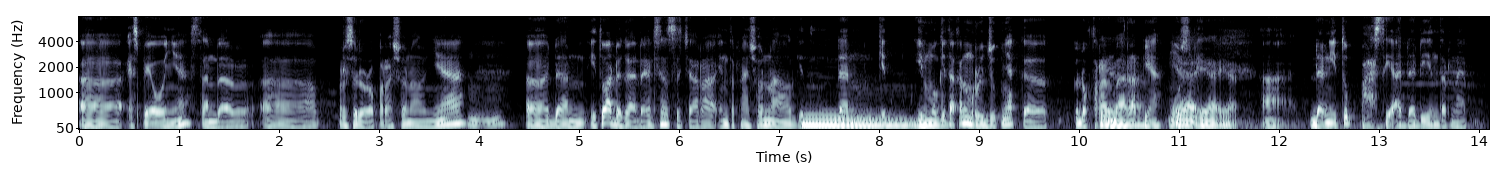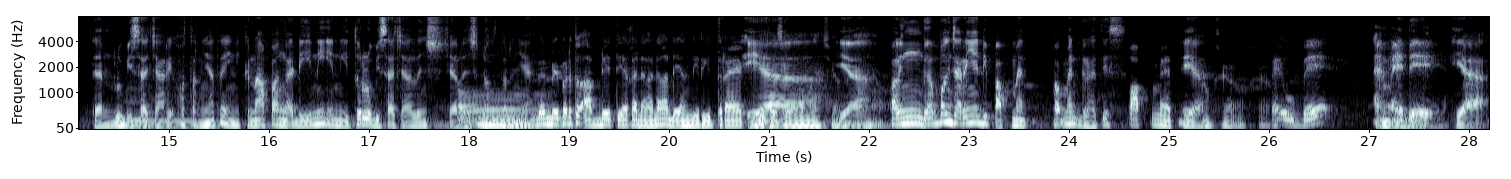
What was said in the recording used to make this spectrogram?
eh, SPO-nya, standar eh, prosedur operasionalnya, eh, dan itu ada guidelines-nya secara internasional gitu. Dan kit- ilmu kita kan merujuknya ke kedokteran barat ya, Iya, mostly. iya, iya. Nah, dan itu pasti ada di internet. Dan lu bisa cari, oh ternyata ini kenapa nggak di ini ini itu lu bisa challenge challenge dokternya. Dan paper tuh update ya kadang-kadang ada yang di retract gitu Iya, segala macam. iya. Paling gampang carinya di PubMed. PubMed gratis. PubMed. Iya. Oke, oke. PUB MED, ya.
